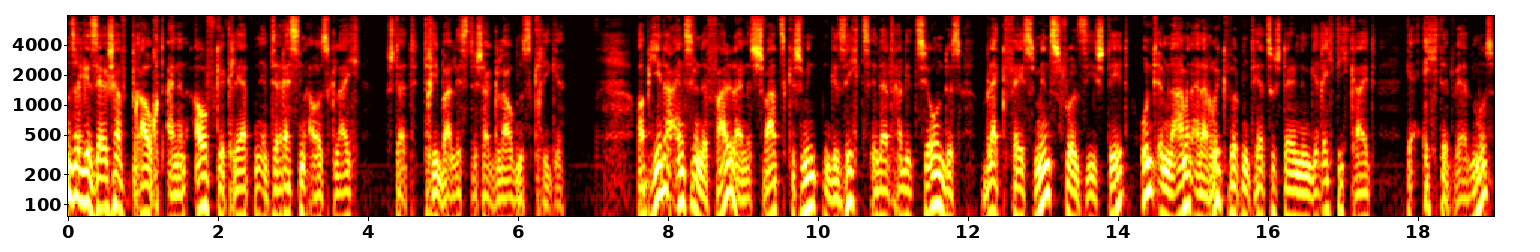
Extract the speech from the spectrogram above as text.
Unsere Gesellschaft braucht einen aufgeklärten Interessenausgleich statt tribalistischer Glaubenskriege. Ob jeder einzelne Fall eines schwarz geschminkten Gesichts in der Tradition des Blackface Minstrelsy steht und im Namen einer rückwirkend herzustellenden Gerechtigkeit geächtet werden muss,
